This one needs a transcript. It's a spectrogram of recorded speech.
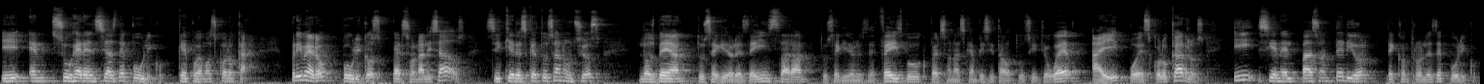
Y en sugerencias de público, ¿qué podemos colocar? Primero, públicos personalizados. Si quieres que tus anuncios los vean tus seguidores de Instagram, tus seguidores de Facebook, personas que han visitado tu sitio web, ahí puedes colocarlos. Y si en el paso anterior de controles de público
